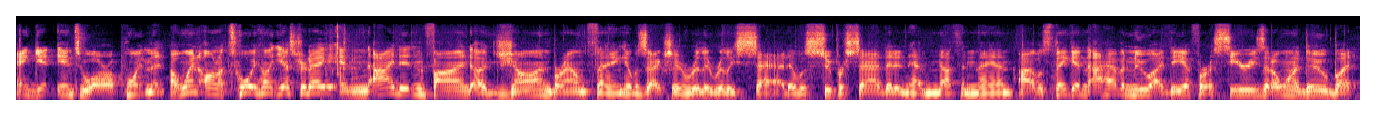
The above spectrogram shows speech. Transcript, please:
and get into our appointment. I went on a toy hunt yesterday, and I didn't find a John Brown thing. It was actually really, really sad. It was super sad. They didn't have nothing, man. I was thinking, I have a new idea for a series that I want to do, but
